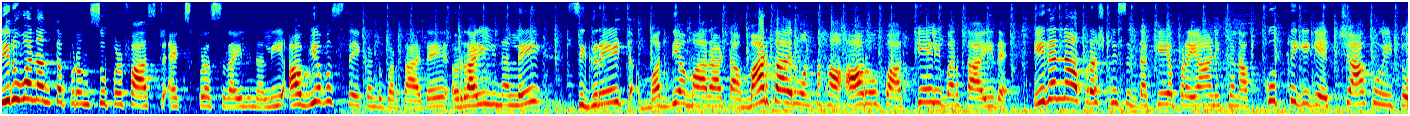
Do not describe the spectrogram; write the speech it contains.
ತಿರುವನಂತಪುರಂ ಸೂಪರ್ ಫಾಸ್ಟ್ ಎಕ್ಸ್ಪ್ರೆಸ್ ರೈಲಿನಲ್ಲಿ ಅವ್ಯವಸ್ಥೆ ಕಂಡು ಬರ್ತಾ ಇದೆ. ರೈಲಿನಲ್ಲೇ ಸಿಗರೇಟ್, ಮದ್ಯ ಮಾರಾಟ ಮಾಡ್ತಾ ಇರುವಂತಹ ಆರೋಪ ಕೇಳಿ ಬರ್ತಾ ಇದೆ. ಇದನ್ನ ಪ್ರಶ್ನಿಸಿದ್ದಕ್ಕೆ ಪ್ರಯಾಣಿಕನ ಕುತ್ತಿಗೆಗೆ ಚಾಕು ಇಟ್ಟು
